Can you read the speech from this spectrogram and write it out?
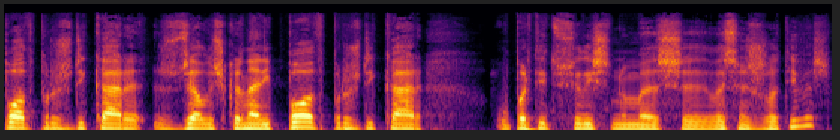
pode prejudicar José Luís Carneiro e pode prejudicar o Partido Socialista numas eh, eleições legislativas?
